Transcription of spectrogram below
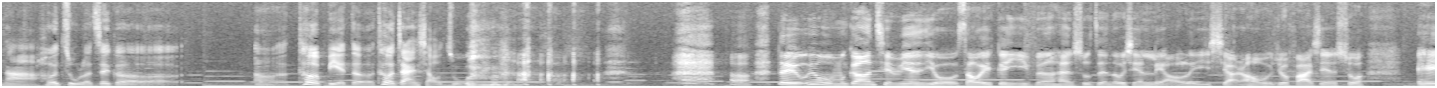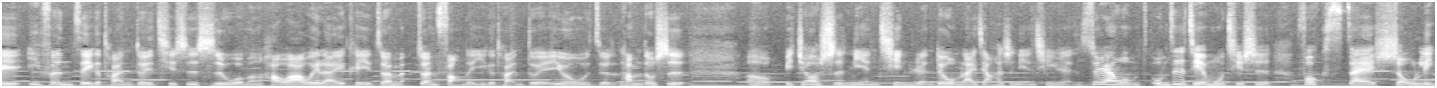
那合组了这个。呃，特别的特战小组 啊，对，因为我们刚刚前面有稍微跟一分和素贞都先聊了一下，然后我就发现说，哎，一分这个团队其实是我们好啊未来可以专门专访的一个团队，因为我觉得他们都是呃比较是年轻人，对我们来讲还是年轻人。虽然我们我们这个节目其实 focus 在首领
